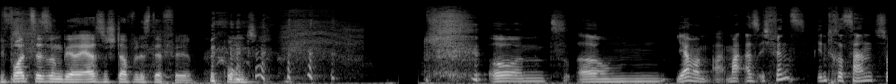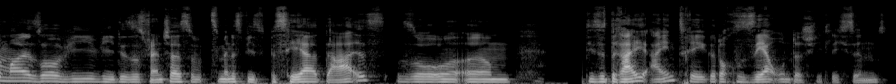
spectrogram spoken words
die Fortsetzung der ersten Staffel ist der Film. Punkt. Und ähm, ja, man, man, also ich finde es interessant schon mal so, wie, wie dieses Franchise, so, zumindest wie es bisher da ist, so ähm, diese drei Einträge doch sehr unterschiedlich sind.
